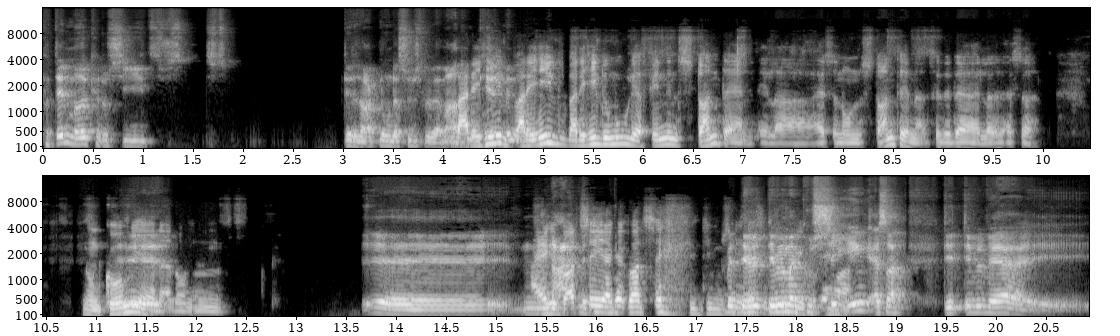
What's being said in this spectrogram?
på den måde kan du sige, det er der nok nogen, der synes vil være meget var det, helt, men... var, det helt, var det helt umuligt at finde en stuntand, eller altså nogle stuntænder til det der, eller altså nogle gummi, øh, eller nogle... Øh, Ej, jeg kan nej, godt men, se, jeg kan godt se. De måske men det, det vil man kunne se, ikke? Altså, det, det vil være... Øh,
